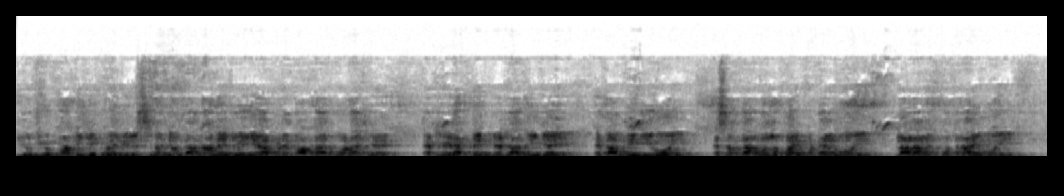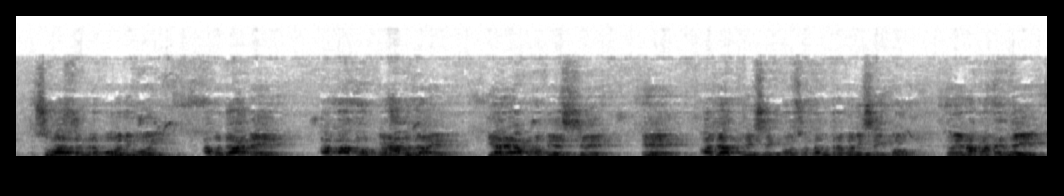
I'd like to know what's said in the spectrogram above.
યુટ્યુબમાં બીજી કોઈ રીલ્સ ન જોતા અને આને જોઈએ આપણે, તો આપણા રૂવાડા છે, એ ઠેડાક દઈને બેઠા થઈ જાય. એ ગાંધીજી હોય, એ સરદાર વલ્લભભાઈ પટેલ હોય, લાલા લજપતરાય હોય, સુભાષચંદ્ર બોઝ હોય, આ બધાને આટલા તો ઘણા બધા એમ. ત્યારે આપણો દેશ છે, એ આઝાદ થઈ શક્યો, સ્વતંત્ર બની શક્યો. તો એના માટે થઈ.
